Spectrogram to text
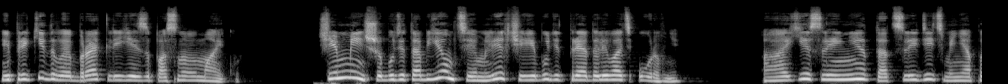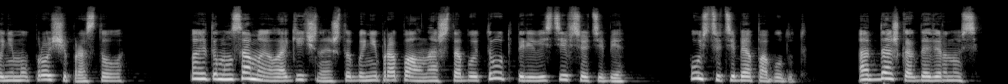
и прикидывая, брать ли ей запасную майку. Чем меньше будет объем, тем легче ей будет преодолевать уровни. А если нет, отследить меня по нему проще простого. Поэтому самое логичное, чтобы не пропал наш с тобой труд, перевести все тебе. Пусть у тебя побудут. Отдашь, когда вернусь».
